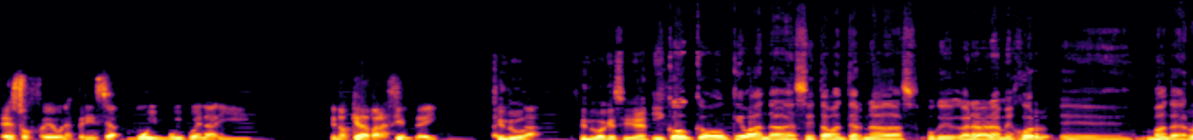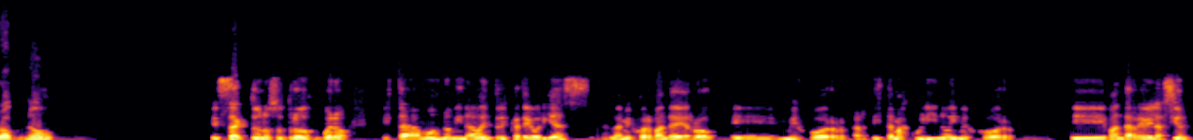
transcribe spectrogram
eso fue una experiencia muy, muy buena y que nos queda para siempre ahí. Sin Ahí duda. está. Sin duda que sí, ¿eh? ¿y con, con qué bandas estaban ternadas? Porque ganaron la mejor eh, banda de rock, ¿no? Exacto, nosotros, bueno, estábamos nominados en tres categorías, la mejor banda de rock, eh, mejor artista masculino y mejor eh, banda revelación.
